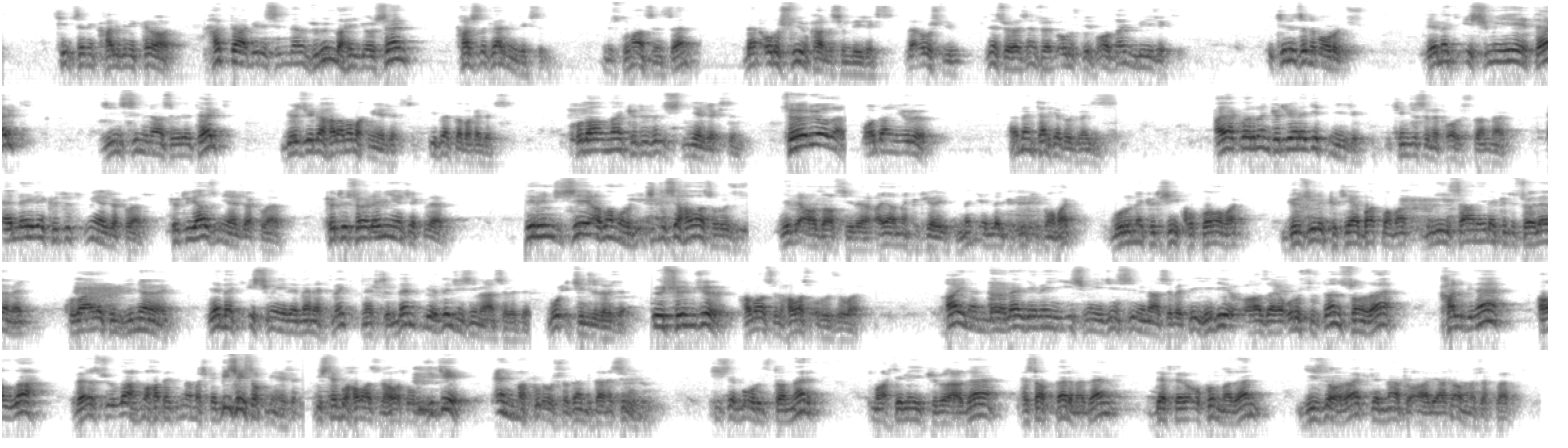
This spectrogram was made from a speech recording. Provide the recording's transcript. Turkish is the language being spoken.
kimsenin kalbini kırmamak. Hatta birisinden zulüm dahi görsen karşılık vermeyeceksin. Müslümansın sen. Ben oruçluyum kardeşim diyeceksin. Ben oruçluyum. Ne söylersen söyle oruçluyum. Oradan yürüyeceksin. İkinci sınıf oruç. Yemek içmeyi terk, cinsi münasebeti terk, gözüyle harama bakmayacaksın. İbretle bakacaksın. Kulağından kötü söz işitmeyeceksin. Söylüyorlar. Oradan yürü. Hemen terk et o. Ayaklarının kötü yere gitmeyecek. İkinci sınıf oruçlanlar. Elleriyle kötü tutmayacaklar. Kötü yazmayacaklar. Kötü söylemeyecekler. Birincisi avam orucu. ikincisi havas orucu. Yedi azasıyla ayağından kötü yere gitmek, elle kötü tutmamak, burunla kötü şeyi koklamamak, gözüyle kötüye bakmamak, lisanıyla kötü söylememek, kulağıyla kötü dinlememek, yemek içmeyi men etmek nefsinden bir de cisim münasebeti. Bu ikinci derece. Üçüncü havasül havas orucu var. Aynen böyle yemeği, içmeyi, cinsi münasebeti yedi azaya oruç sonra kalbine Allah ve Resulullah muhabbetinden başka bir şey sokmayacak. İşte bu havasül havas orucu ki en makbul oruçlardan bir tanesi budur. İşte bu oruç tutanlar mahkeme-i kübrada hesap vermeden, deftere okunmadan gizli olarak cennet-u aliyata alınacaklar.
